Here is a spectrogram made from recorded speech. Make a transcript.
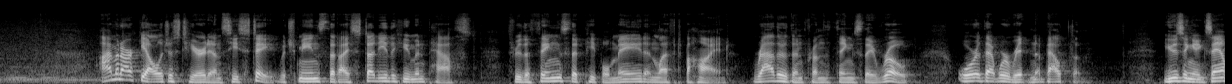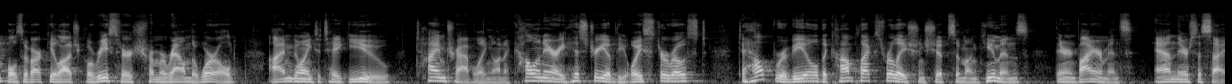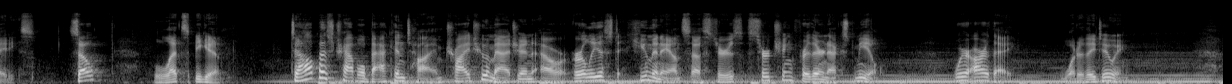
I'm an archaeologist here at NC State, which means that I study the human past through the things that people made and left behind, rather than from the things they wrote or that were written about them. Using examples of archaeological research from around the world, I'm going to take you time traveling on a culinary history of the oyster roast to help reveal the complex relationships among humans, their environments, and their societies. So, let's begin. To help us travel back in time, try to imagine our earliest human ancestors searching for their next meal. Where are they? What are they doing?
